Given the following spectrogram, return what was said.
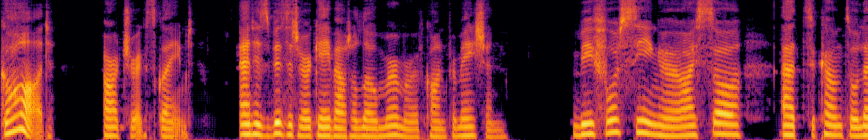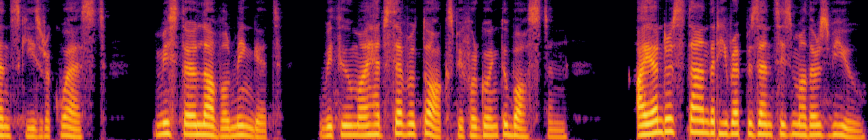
God!" Archer exclaimed, and his visitor gave out a low murmur of confirmation. "Before seeing her I saw at Count Olenski's request, Mr. Lovell Mingott, with whom I had several talks before going to Boston. I understand that he represents his mother's view,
